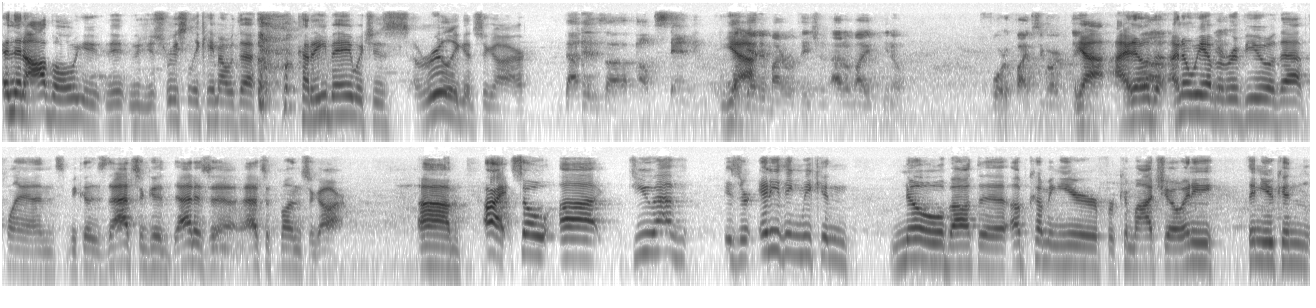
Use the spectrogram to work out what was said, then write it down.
And then Avo, you, you just recently came out with the Caribe, which is a really good cigar. That is uh, outstanding. Yeah. Again, in my rotation, out of my you know four to five cigars. a day. Yeah, I know that. Um, I know we have a review of that planned because that's a good. That is a that's a fun cigar. Um, all right, so uh, do you have? Is there anything we can know about the upcoming year for Camacho? Anything you can?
